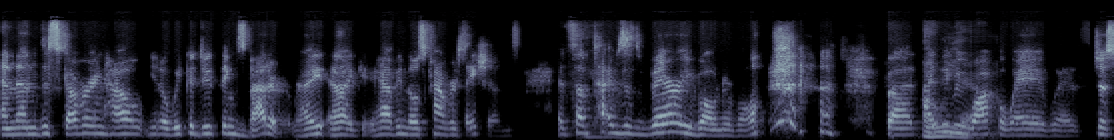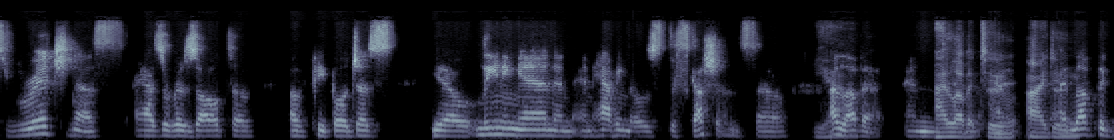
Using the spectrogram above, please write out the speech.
and then discovering how, you know, we could do things better, right? Like having those conversations. And sometimes yeah. it's very vulnerable. but oh, I think yeah. we walk away with just richness as a result of of people just you know, leaning in and, and having those discussions. So yeah. I love it. And I love it too. I, I do. I love the,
